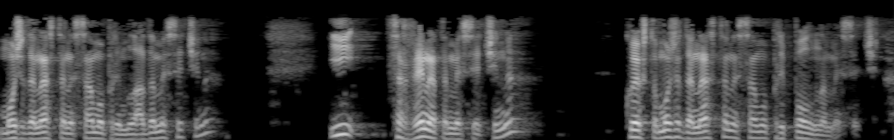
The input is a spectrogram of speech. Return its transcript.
може да настане само при млада месечина, и црвената месечина, која што може да настане само при полна месечина.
